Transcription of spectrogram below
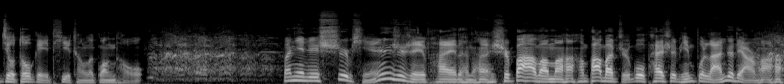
就都给剃成了光头。关键这视频是谁拍的呢？是爸爸吗？爸爸只顾拍视频，不拦着点吗？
